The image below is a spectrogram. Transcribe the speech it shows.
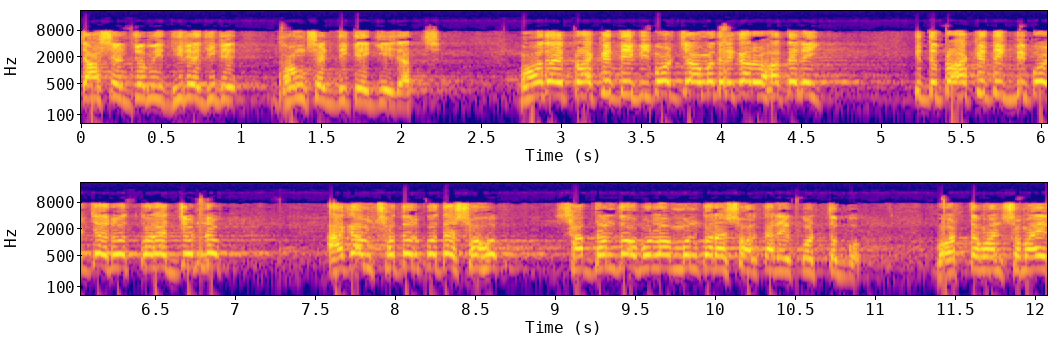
চাষের জমি ধীরে ধীরে ধ্বংসের দিকে এগিয়ে যাচ্ছে। মহোদয়, প্রাকৃতিক বিপর্যয় আমাদের কারোর হাতে নেই। কিন্তু প্রাকৃতিক বিপর্যয় রোধ করার জন্য আগাম সতর্কতা সহ সাবধানতা অবলম্বন করা সরকারের কর্তব্য। বর্তমান সময়ে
